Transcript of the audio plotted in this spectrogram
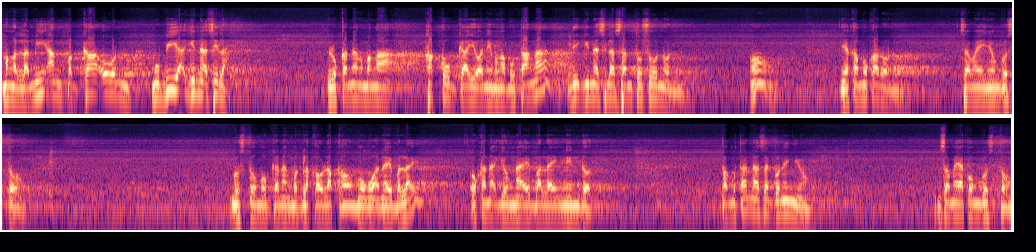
mga lamiang pagkaon, mubiya gina sila. Pero kanang mga hakog kayo ani mga butanga, di gina sila santosonon. Oh. Niya kamo karon sa may inyong gusto. Gusto mo kanang maglakaw-lakaw mo nga na balay? o kana yung naibalay nindot. Pangutan na sa ko ninyo. Sa may akong gusto.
